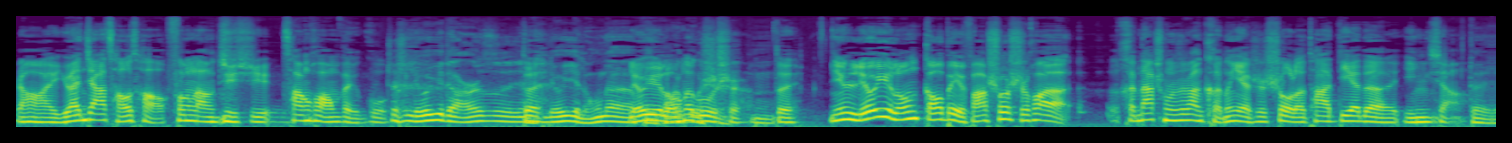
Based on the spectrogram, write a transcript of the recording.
然后还有袁家草草，风浪俱虚，仓皇北顾，这是刘裕的儿子对。刘义隆的刘义隆的故故事，嗯，对，因为刘义隆搞北伐，说实话，很大程度上可能也是受了他爹的影响。对，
